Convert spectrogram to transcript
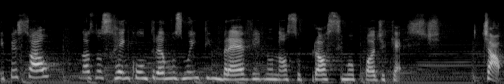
E, pessoal, nós nos reencontramos muito em breve no nosso próximo podcast. Tchau.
